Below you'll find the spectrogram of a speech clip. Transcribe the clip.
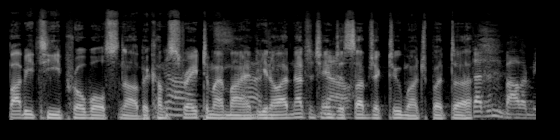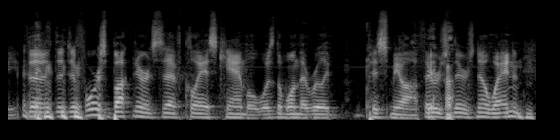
Bobby T. Pro Bowl snub. It comes no, straight to my mind. Not, you know, not to change no. the subject too much, but uh, that didn't bother me. The the DeForest Buckner instead of Calais Campbell was the one that really pissed me off. There's yeah. there's no way, and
